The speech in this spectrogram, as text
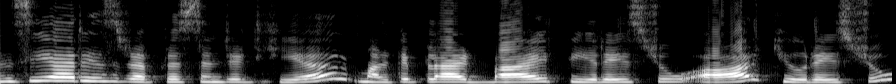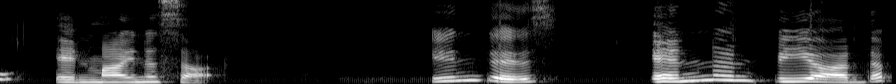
NCR is represented here multiplied by p raised to r q raised to n minus r. In this, n and p are the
